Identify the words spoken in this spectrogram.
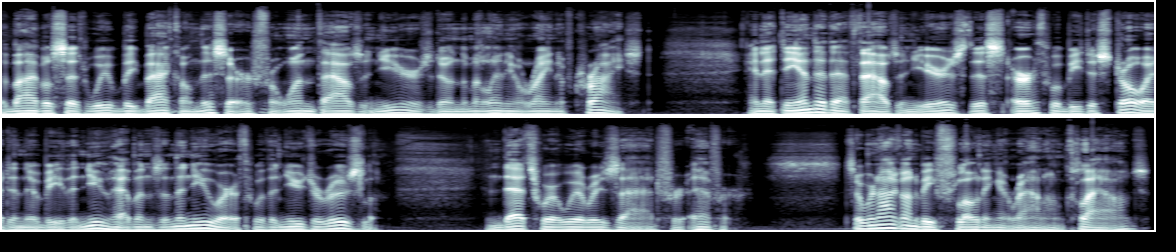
The Bible says we'll be back on this earth for 1,000 years during the millennial reign of Christ. And at the end of that thousand years, this earth will be destroyed, and there'll be the new heavens and the new earth with the new Jerusalem. And that's where we'll reside forever. So we're not going to be floating around on clouds.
